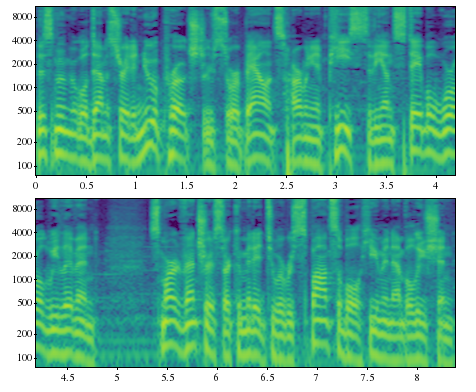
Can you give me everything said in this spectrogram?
This movement will demonstrate a new approach to restore balance, harmony, and peace to the unstable world we live in. Smart adventurists are committed to a responsible human evolution.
